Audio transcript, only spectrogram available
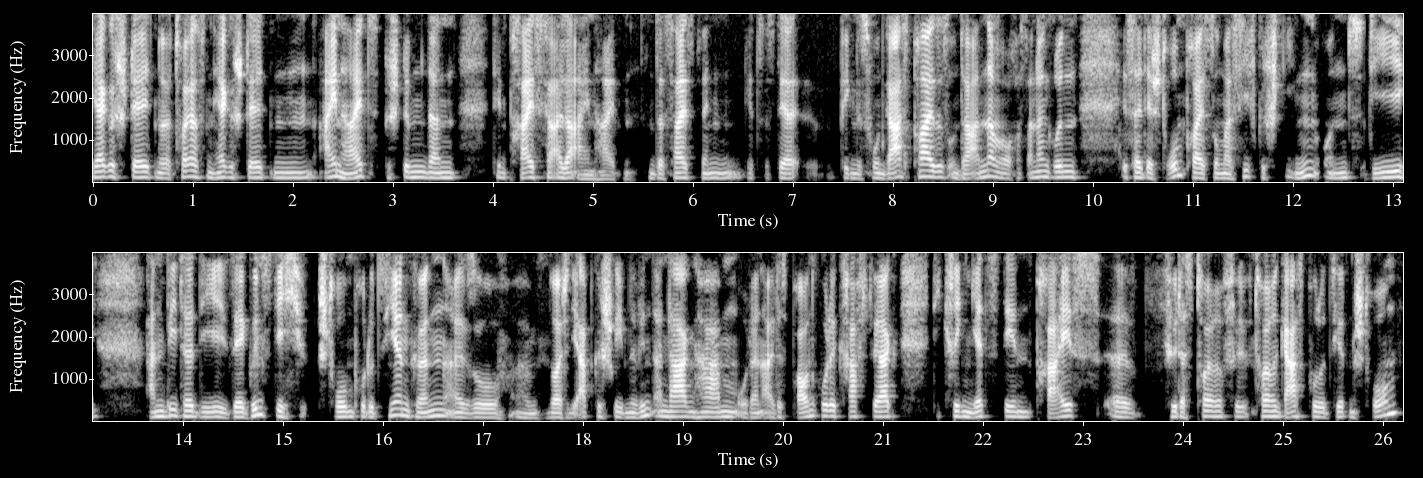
hergestellten oder teuersten hergestellten Einheit bestimmen dann den Preis für alle Einheiten. Und das heißt, wenn jetzt ist der wegen des hohen Gaspreises unter anderem, aber auch aus anderen Gründen, ist halt der Strompreis so massiv gestiegen und die Anbieter, die sehr günstig Strom produzieren können, also äh, Leute, die abgeschriebene Windanlagen haben oder ein altes Braunkohlekraftwerk, die kriegen jetzt den Preis äh, für das teure, für teure gasproduzierten Strom.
